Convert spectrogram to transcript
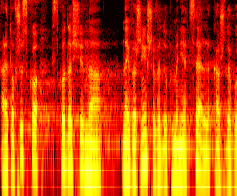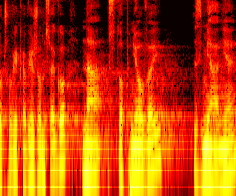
Ale to wszystko składa się na najważniejszy według mnie cel każdego człowieka wierzącego na stopniowej zmianie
